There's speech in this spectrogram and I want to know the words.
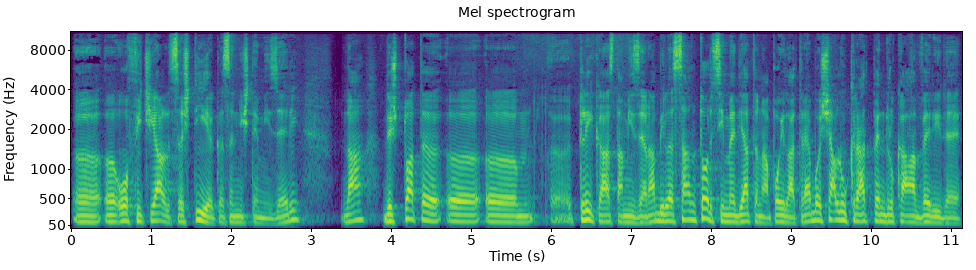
uh, oficial să știe că sunt niște mizerii, da? Deci toată uh, uh, uh, clica asta mizerabilă s-a întors imediat înapoi la treabă și a lucrat pentru ca averile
